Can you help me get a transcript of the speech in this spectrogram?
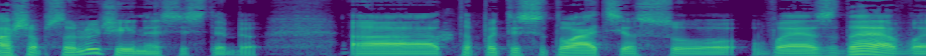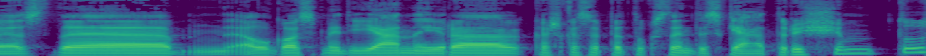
aš absoliučiai nesistebiu. A, ta pati situacija su VSD. VSD algos mediana yra kažkas apie 1400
